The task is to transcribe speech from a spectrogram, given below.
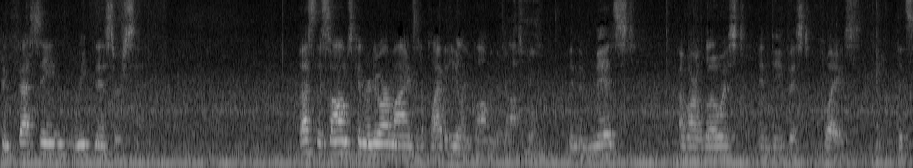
confessing weakness or sin. Thus, the Psalms can renew our minds and apply the healing balm of the gospel in the midst of our lowest and deepest place. It's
